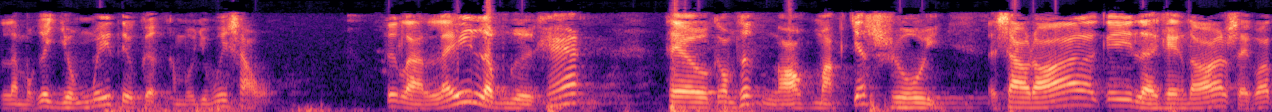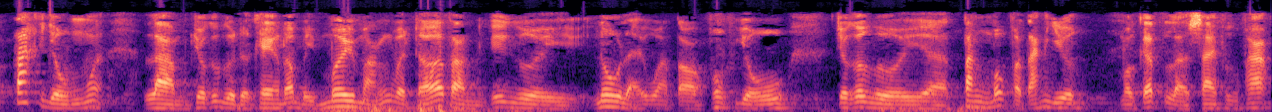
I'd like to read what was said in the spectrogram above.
là một cái dụng ý tiêu cực, một dụng ý xấu. Tức là lấy lòng người khác theo công thức ngọt mặt chết ruồi sau đó cái lời khen đó sẽ có tác dụng làm cho cái người được khen đó bị mê mẩn và trở thành cái người nô lệ hoàn toàn, phục vụ cho cái người à, tăng bốc và tán dương một cách là sai phương pháp.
